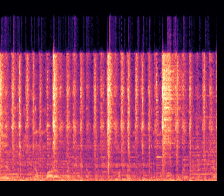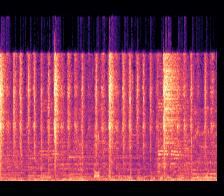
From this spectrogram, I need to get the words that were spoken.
தேவை நம்ம இனம் வாழ வளரும் இனம் மக்கள் வந்து திருமணமாகவும் ஒரு எண்ணம் இருந்தால் காசு பணம் கொடுக்க கொடுக்கவங்க இதன் மூலம்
